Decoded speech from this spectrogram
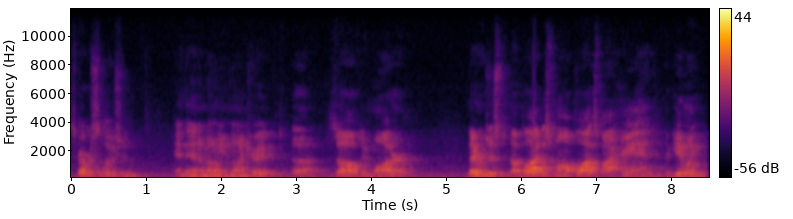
scrubber solution, and then ammonium nitrate uh, dissolved in water. They were just applied to small plots by hand. Again, we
